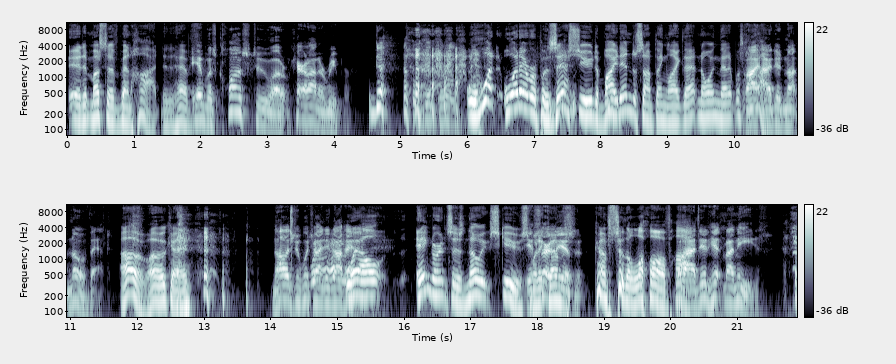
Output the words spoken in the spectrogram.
it it must have been hot. Did it have It was close to uh, Carolina Reaper. oh, what? Whatever possessed you to bite into something like that, knowing that it was hot? I, I did not know of that. oh, okay. Knowledge of which I did not have. well, ignorance is no excuse It when it comes isn't. comes to the law of but I did hit my knees.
